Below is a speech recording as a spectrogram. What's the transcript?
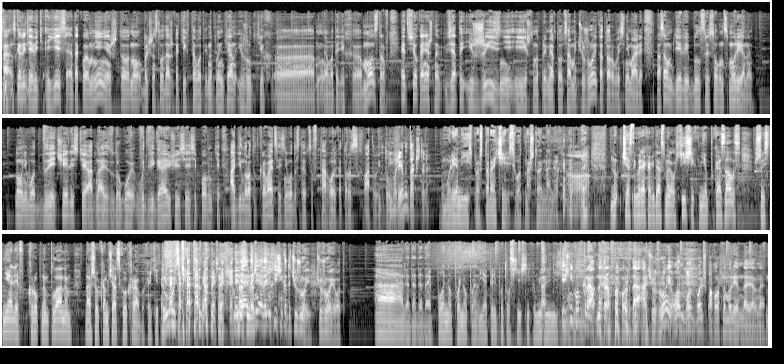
А, скажите, а ведь есть такое мнение, что ну, большинство даже каких-то вот инопланетян и жутких э, вот этих э, монстров, это все, конечно, взято из жизни, и что, например, тот самый «Чужой», которого снимали, на самом деле был срисован с Мурены. Ну, у него две челюсти, одна из другой выдвигающаяся, если помните. Один рот открывается, из него достается второй, который захватывает Это у. Мурены так, что ли? У Мурены есть просто вторая челюсть, вот на что намек. А, Ну, честно говоря, когда я смотрел «Хищник», мне показалось, что сняли крупным планом нашего камчатского краба. Какие-то усики. Это не хищник, это чужой. Чужой вот. А, да-да-да, я понял, понял, понял. Я перепутал с «Хищником», Да. извините. Хищник, он краб, на краб похож, да. А чужой, он вот больше похож на Мурен, наверное.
